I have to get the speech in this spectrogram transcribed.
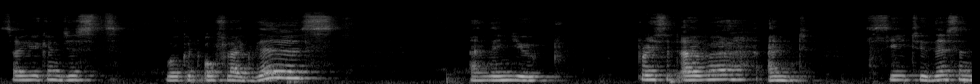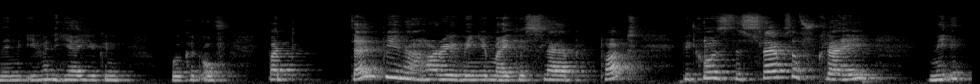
So you can just work it off like this. And then you press it over and see to this and then even here you can work it off. But don't be in a hurry when you make a slab pot because the slabs of clay need,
